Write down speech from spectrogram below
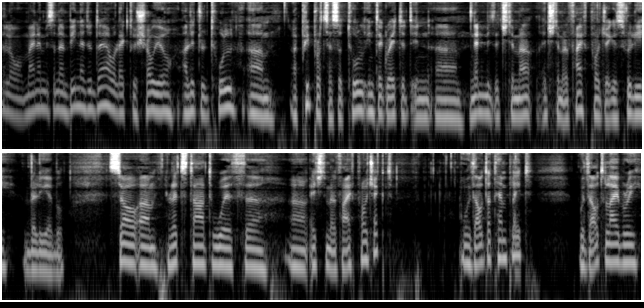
Hello, my name is Adam Bien and today I would like to show you a little tool, um, a preprocessor tool integrated in uh, NetBeans HTML, HTML5 project is really valuable. So um, let's start with uh, uh, HTML5 project without a template, without a library,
